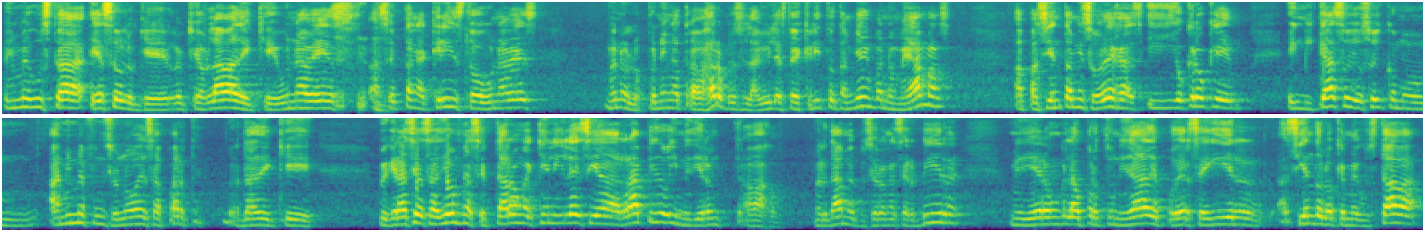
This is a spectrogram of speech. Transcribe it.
A mí me gusta eso, lo que, lo que hablaba de que una vez aceptan a Cristo, una vez, bueno, los ponen a trabajar, pues la Biblia está escrito también, bueno, me amas, apacienta mis ovejas. Y yo creo que en mi caso yo soy como, a mí me funcionó esa parte, ¿verdad? De que pues gracias a Dios me aceptaron aquí en la iglesia rápido y me dieron trabajo, ¿verdad? Me pusieron a servir, me dieron la oportunidad de poder seguir haciendo lo que me gustaba.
